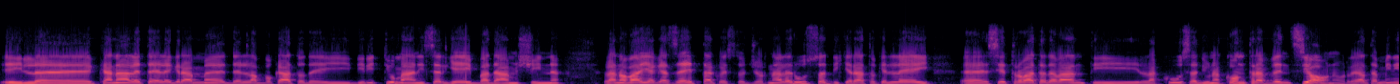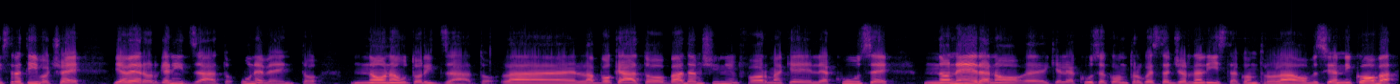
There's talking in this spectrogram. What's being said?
il eh, canale Telegram dell'avvocato dei diritti umani Sergei Badamshin. La Novaya Gazetta, questo giornale russo, ha dichiarato che lei eh, si è trovata davanti l'accusa di una contravvenzione, un reato amministrativo, cioè di aver organizzato un evento non autorizzato. La, l'avvocato Badamshin informa che le accuse non erano, eh, che le accuse contro questa giornalista, contro la Ovsiannikova,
